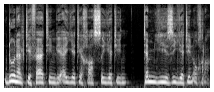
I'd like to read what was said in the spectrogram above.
دون التفات لأية خاصية تمييزية أخرى.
